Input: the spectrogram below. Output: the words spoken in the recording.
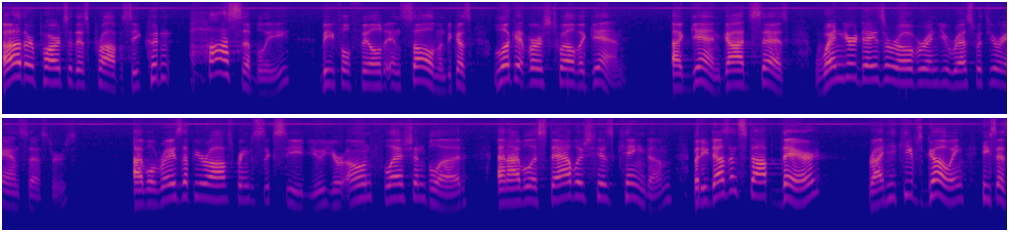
other parts of this prophecy couldn't possibly be fulfilled in Solomon because look at verse 12 again. Again, God says, When your days are over and you rest with your ancestors, I will raise up your offspring to succeed you, your own flesh and blood, and I will establish his kingdom. But he doesn't stop there right? He keeps going. He says,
